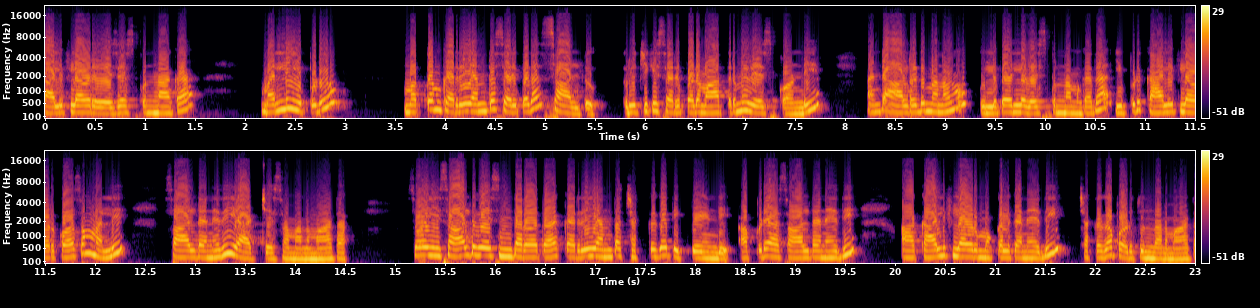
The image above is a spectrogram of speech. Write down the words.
కాలీఫ్లవర్ వేసేసుకున్నాక మళ్ళీ ఇప్పుడు మొత్తం కర్రీ అంతా సరిపడా సాల్ట్ రుచికి సరిపడ మాత్రమే వేసుకోండి. అంటే ఆల్రెడీ మనం ఉల్లిపాయల్లో వేసుకున్నాం కదా ఇప్పుడు కాలీఫ్లవర్ కోసం మళ్ళీ సాల్ట్ అనేది యాడ్ చేసాం అనమాట సో ఈ సాల్ట్ వేసిన తర్వాత కర్రీ అంతా చక్కగా తిప్పేయండి. అప్పుడే ఆ సాల్ట్ అనేది ఆ కాలీఫ్లవర్ ముక్కలకి అనేది చక్కగా పడుతుంది అనమాట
